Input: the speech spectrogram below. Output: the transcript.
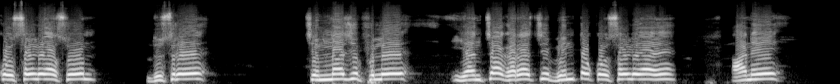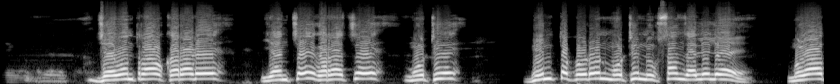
कोसळली असून दुसरे चिमणाजी फुले यांच्या घराची भिंत कोसळली आहे आणि जयवंतराव कराडे यांच्याही घराचे मोठी भिंत पडून मोठी नुकसान झालेली आहे. मुळात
